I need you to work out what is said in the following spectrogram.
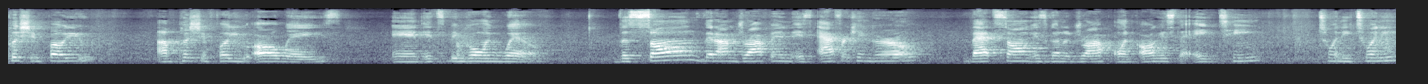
pushing for you. I'm pushing for you always. And it's been going well. The song that I'm dropping is African Girl. That song is going to drop on August the 18th, 2020.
